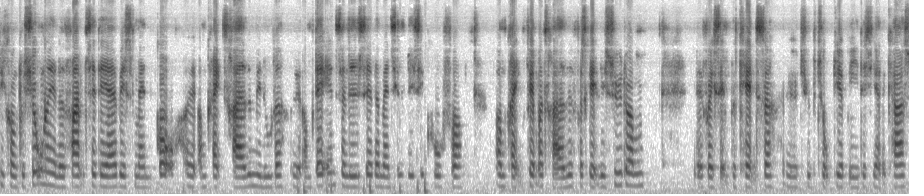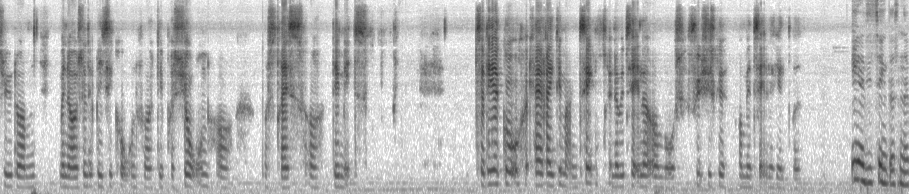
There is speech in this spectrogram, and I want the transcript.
de konklusioner, jeg nåede frem til, det er, at hvis man går øh, omkring 30 minutter øh, om dagen, så nedsætter man sin risiko for omkring 35 forskellige sygdomme. Øh, for eksempel cancer, øh, type 2 diabetes, hjertekarsygdomme, men også risikoen for depression og, og stress og demens. Så det at gå kan rigtig mange ting, når vi taler om vores fysiske og mentale helbred. En af de ting, der sådan er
